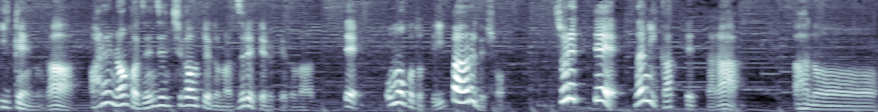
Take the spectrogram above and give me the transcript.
意見が、あれなんか全然違うけどな、ずれてるけどなって思うことっていっぱいあるでしょ？それって何かって言ったら、あの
